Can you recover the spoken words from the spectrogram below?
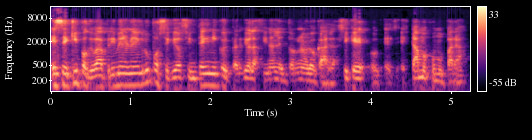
ese equipo que va primero en el grupo se quedó sin técnico y perdió la final del torneo local, así que estamos como para,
